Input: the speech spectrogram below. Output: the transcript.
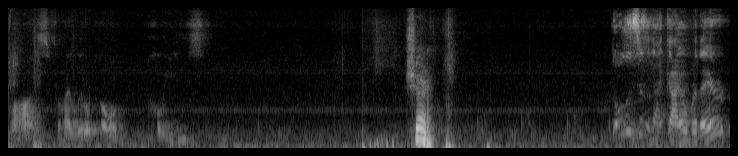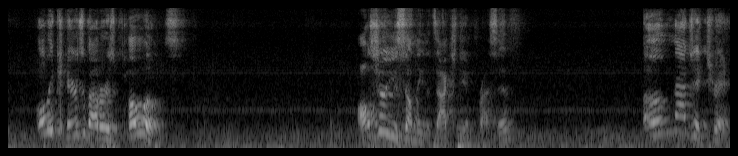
applause for my little poem, please? Sure. Don't listen to that guy over there. All he cares about are his poems. I'll show you something that's actually impressive. A magic trick.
